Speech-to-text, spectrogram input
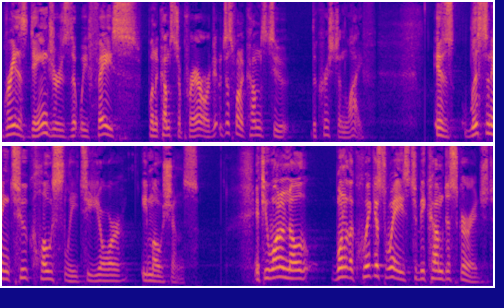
greatest dangers that we face when it comes to prayer or just when it comes to the Christian life is listening too closely to your emotions. If you want to know one of the quickest ways to become discouraged,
